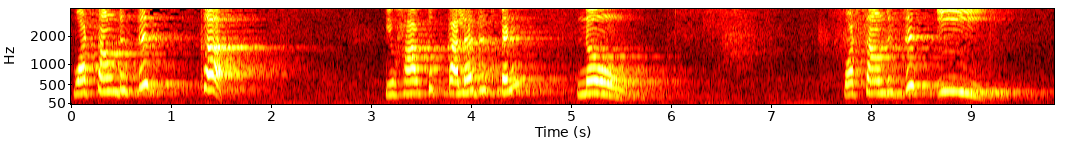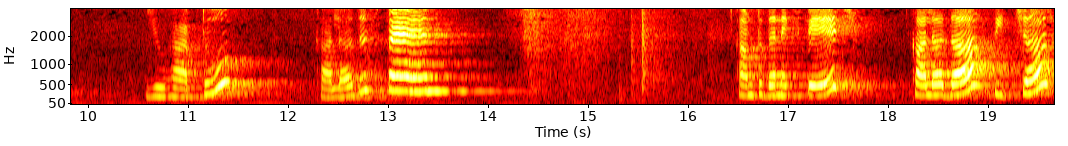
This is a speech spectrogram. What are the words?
What sound is this? K. You have to color this pen? No. What sound is this? E. You have to color this pen. Come to the next page. Color the pictures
